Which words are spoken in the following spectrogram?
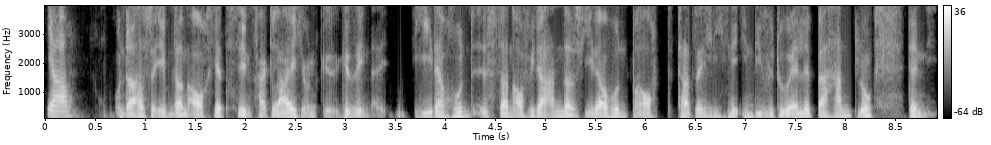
ja, und da hast du eben dann auch jetzt den Vergleich und gesehen, jeder Hund ist dann auch wieder anders. Jeder Hund braucht tatsächlich eine individuelle Behandlung. Denn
